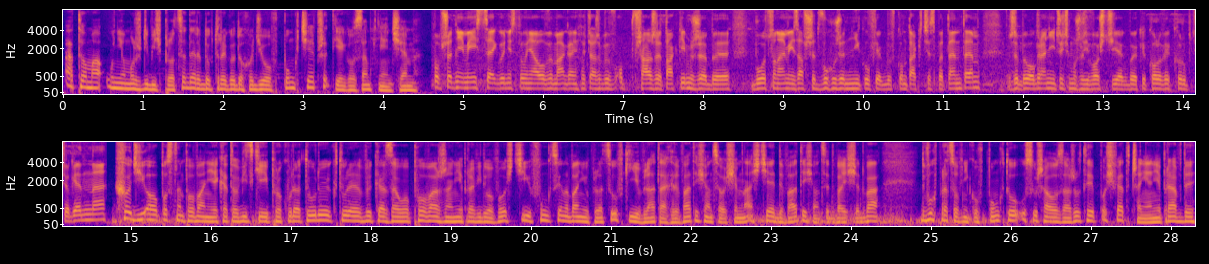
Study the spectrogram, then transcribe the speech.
a to ma uniemożliwić proceder, do którego dochodziło w punkcie przed jego zamknięciem. Poprzednie miejsce jakby nie spełniało wymagań chociażby w obszarze takim, żeby było co najmniej zawsze dwóch urzędników jakby w kontakcie z petentem, żeby ograniczyć możliwości jakby jakiekolwiek korupcjogenne. Chodzi o postępowanie katowickiej prokuratury, które wykazało poważne nieprawidłowości w funkcjonowaniu placówki w latach 2018-2022. Dwóch pracowników punktu usłyszało zarzuty poświadczenia nieprawdy.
